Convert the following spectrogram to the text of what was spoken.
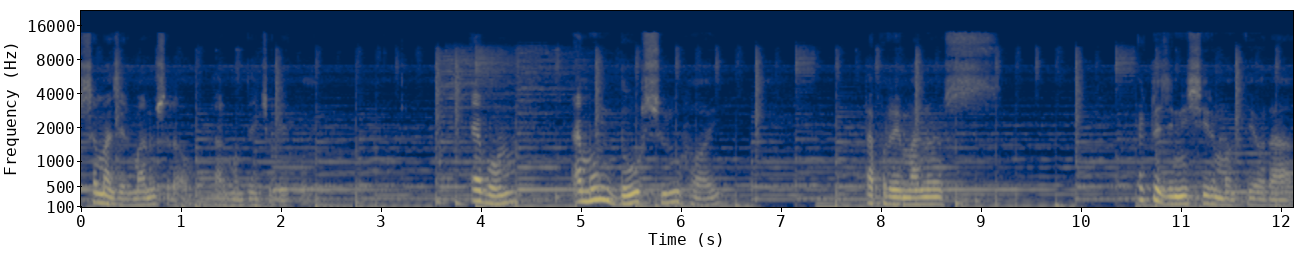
সমাজের মানুষরাও তার মধ্যে জড়িয়ে পড়ে। এবং এমন দৌড় শুরু হয়, তারপরে মানুষ একটা জিনিসের মধ্যে ওরা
